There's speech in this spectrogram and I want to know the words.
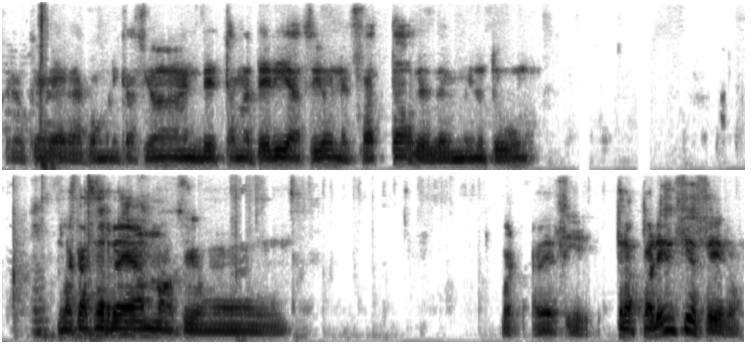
Creo que la comunicación de esta materia ha sido nefasta desde el minuto uno. La Casa Real no ha sido muy... Bueno, a decir, transparencia cero,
